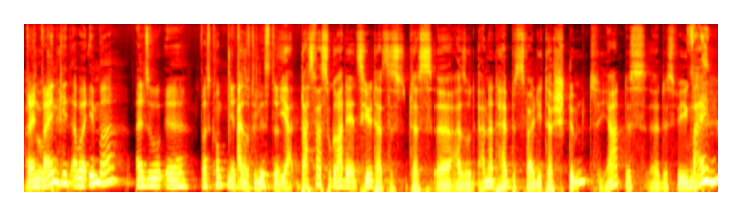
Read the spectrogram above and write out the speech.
Dein also, Wein geht aber immer. Also, äh, was kommt denn jetzt also, auf die Liste? Ja, das, was du gerade erzählt hast, das, das äh, also anderthalb bis zwei Liter stimmt. Ja, das, äh, deswegen. Wein?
